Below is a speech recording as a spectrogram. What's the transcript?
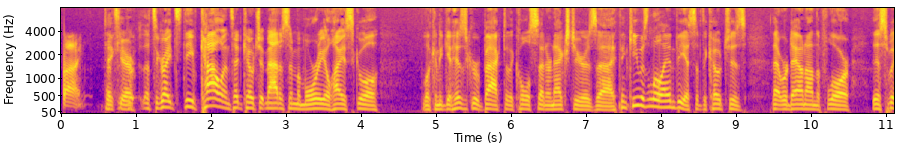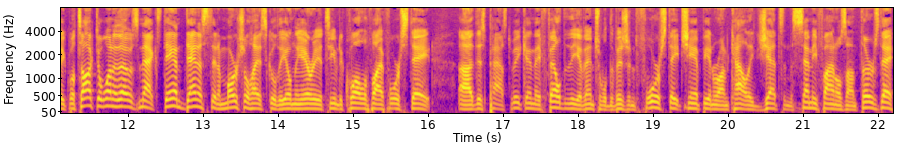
Bye. Take That's care. gr- that's a great Steve Collins, head coach at Madison Memorial High School. Looking to get his group back to the Kohl Center next year. Is uh, I think he was a little envious of the coaches that were down on the floor this week. We'll talk to one of those next. Dan Denniston of Marshall High School, the only area team to qualify for state. Uh, this past weekend. They fell to the eventual Division Four state champion Roncalli Jets in the semifinals on Thursday.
